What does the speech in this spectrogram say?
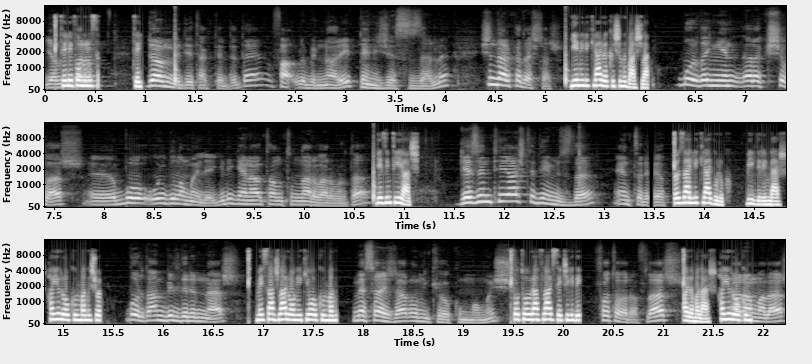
yanıtlarım. Dönmediği takdirde de farklı birini arayıp deneyeceğiz sizlerle. Şimdi arkadaşlar Yenilikler akışını başlat. burada yenilikler akışı var. Ee, bu uygulama ile ilgili genel tanıtımlar var burada. Gezintiyi aç. Gezintiyi aç dediğimizde enter yap. Özellikler grup. Bildirimler. Hayır okunmamış. Buradan bildirimler, Mesajlar 12 okunmamış. mesajlar 12 okunmamış, Fotoğraflar seçili. fotoğraflar, Aramalar. Hayır okun. aramalar,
